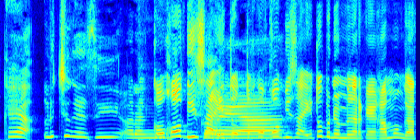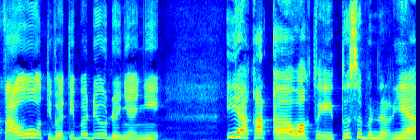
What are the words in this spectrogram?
Kayak lucu gak sih orang Koko bisa itu tuh Korea? Koko bisa itu benar-benar kayak kamu nggak tahu tiba-tiba dia udah nyanyi. Iya, kar- eh, waktu itu sebenarnya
